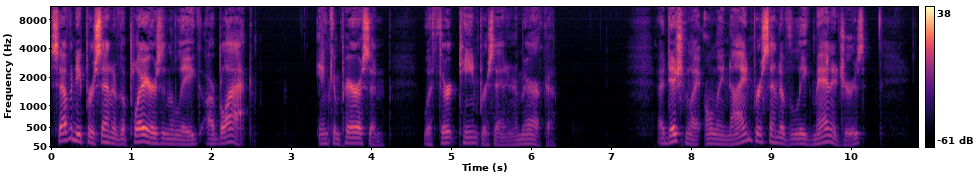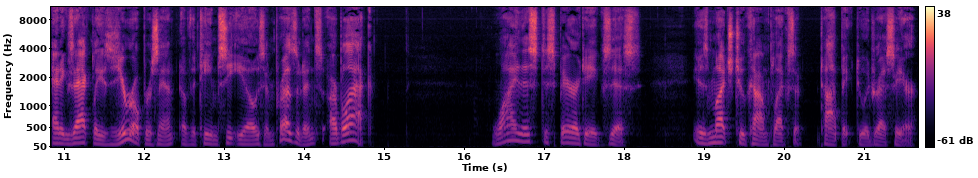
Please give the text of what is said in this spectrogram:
70% of the players in the league are black, in comparison with 13% in America. Additionally, only 9% of the league managers and exactly 0% of the team CEOs and presidents are black. Why this disparity exists is much too complex a topic to address here.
